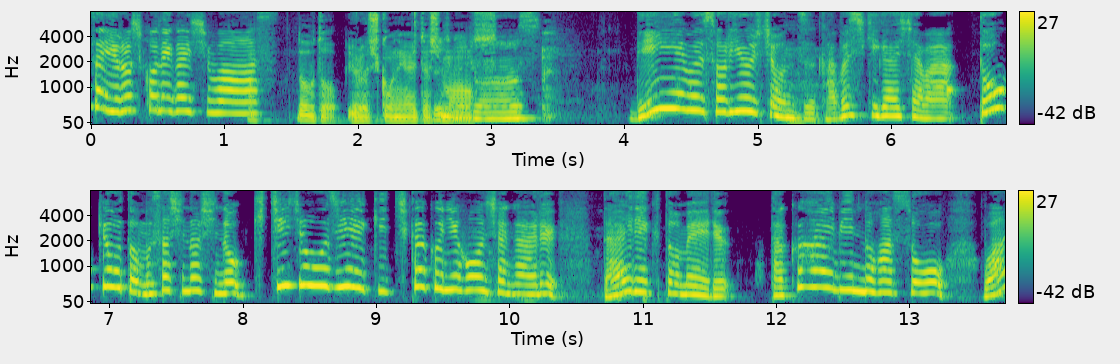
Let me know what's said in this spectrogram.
さんよろしくお願いします。どうぞよろしくお願いいたします。DM ソリューションズ株式会社は、東京都武蔵野市の吉祥寺駅近くに本社があるダイレクトメール、宅配便の発送をワン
